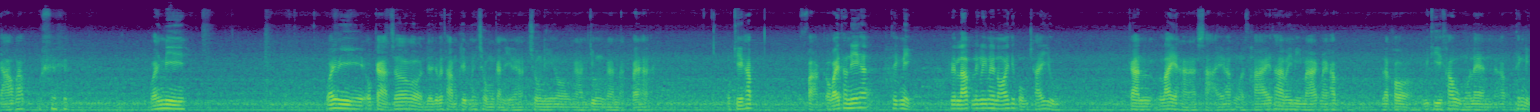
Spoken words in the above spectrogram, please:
ยาวครับ ไว้มี ไว้มีโอกาสก็เดี๋ยวจะไปทำคลิปให้ชมกันอีกนะฮะช่วงนี้ก็งานยุ่งงานหนักไปฮะ โอเคครับ ฝากเอาไว้เท่านี้ฮะ เทคนิคเคล็ดลับเล็กๆน้อยๆที่ผมใช้อยู่ การไล่หาสายครับหัวท้ายถ้าไม่มีมาร์กนะครับ แล้วก็วิธีเข้าหัวแลนนะครับ เทคนิค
